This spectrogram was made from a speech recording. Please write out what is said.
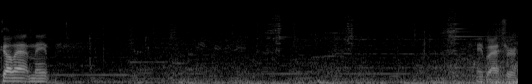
Come at me. Hey, Basher.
